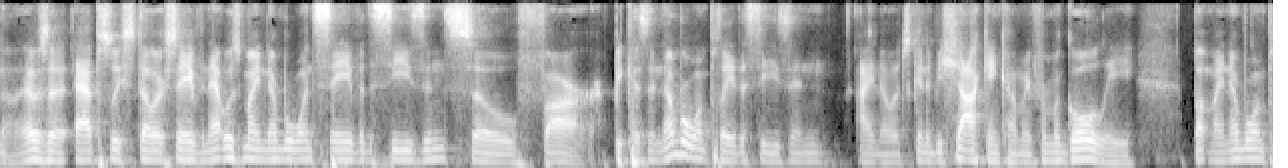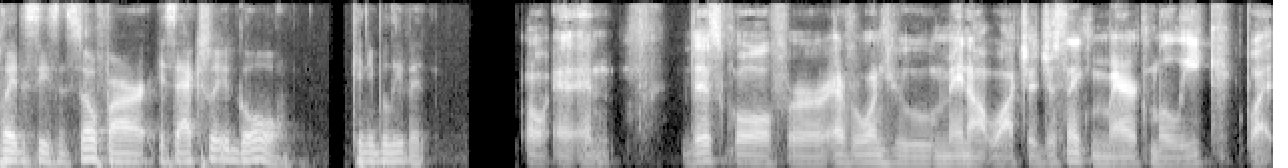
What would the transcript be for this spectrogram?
No, that was an absolutely stellar save, and that was my number one save of the season so far. Because the number one play of the season, I know it's going to be shocking coming from a goalie, but my number one play of the season so far is actually a goal. Can you believe it? Oh, and, and this goal for everyone who may not watch it, just think Marek Malik, but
